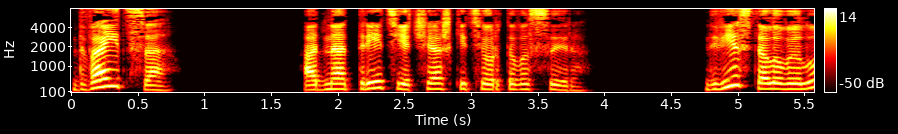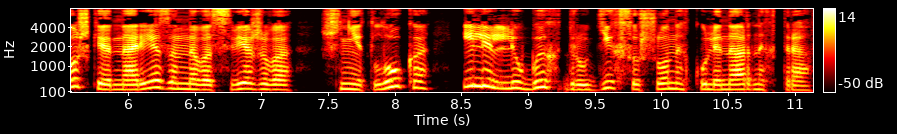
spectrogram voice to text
два яйца, одна третья чашки тертого сыра, две столовые ложки нарезанного свежего шнит-лука или любых других сушеных кулинарных трав.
